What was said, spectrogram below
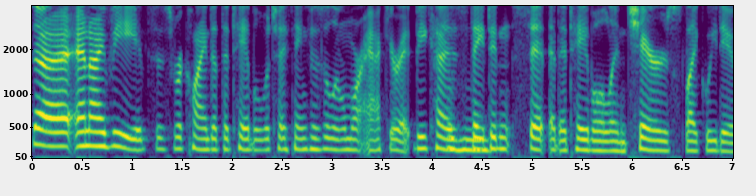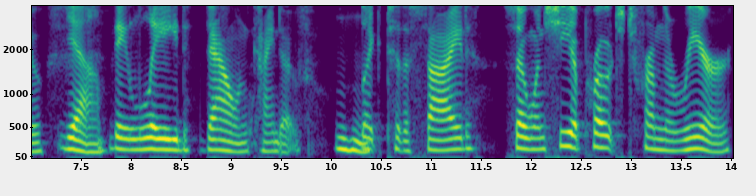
the NIV it says reclined at the table, which I think is a little more accurate because they mm-hmm. didn't sit at a table in chairs like we do. yeah. They laid down, kind of mm-hmm. like to the side. So when she approached from the rear,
